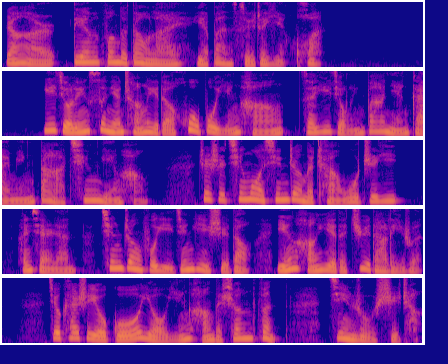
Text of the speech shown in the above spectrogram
然而，巅峰的到来也伴随着隐患。一九零四年成立的户部银行，在一九零八年改名大清银行，这是清末新政的产物之一。很显然，清政府已经意识到银行业的巨大利润，就开始有国有银行的身份进入市场。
